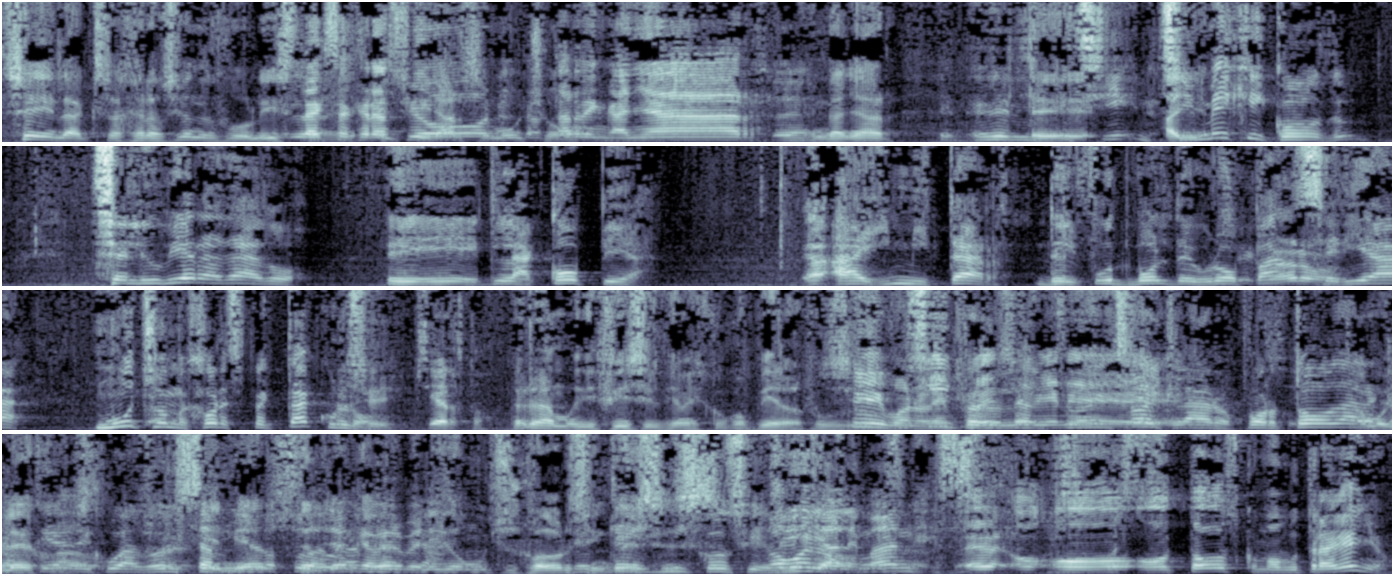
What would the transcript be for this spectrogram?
Sí, la exageración del futbolista. la el- el exageración, tirarse el mucho, tratar de engañar. engañar. El- Eh, si si hay- México se le hubiera dado eh, la copia a, a imitar del fútbol de Europa, Sí, claro. sería mucho mejor espectáculo. Sí. Cierto. Pero era muy difícil que México copiara el fútbol. Sí, bueno, la pero la influencia, claro, por toda Está la cantidad lejos. de jugadores Sí, también tendría- los tendría que haber venido muchos jugadores ingleses. y No, bueno, alemanes. eh, o, o- o todos como butragueño.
